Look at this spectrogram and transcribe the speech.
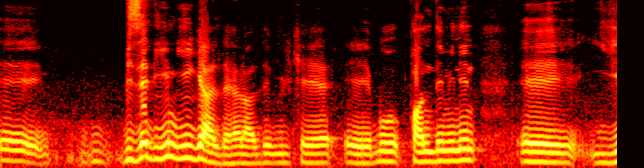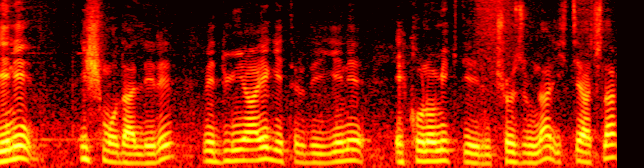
e, bize diyeyim iyi geldi herhalde ülkeye e, bu pandeminin e, yeni iş modelleri ve dünyaya getirdiği yeni ekonomik diyelim çözümler, ihtiyaçlar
